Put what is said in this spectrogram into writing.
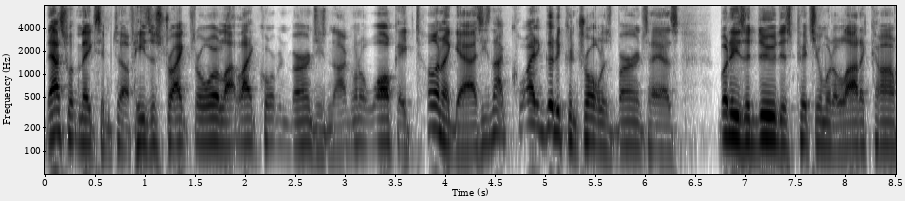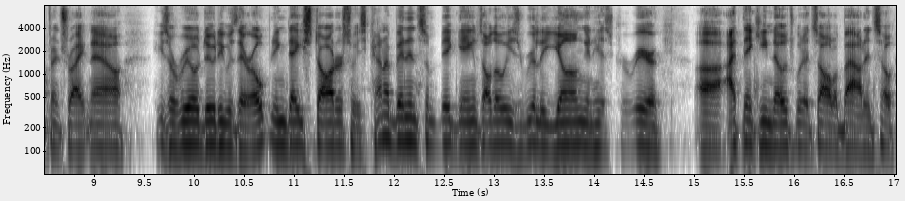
that's what makes him tough. He's a strike thrower, a lot like Corbin Burnes. He's not going to walk a ton of guys. He's not quite as good at control as Burnes has, but he's a dude that's pitching with a lot of confidence right now. He's a real dude. He was their opening day starter, so he's kind of been in some big games, although he's really young in his career. Uh, I think he knows what it's all about. And so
